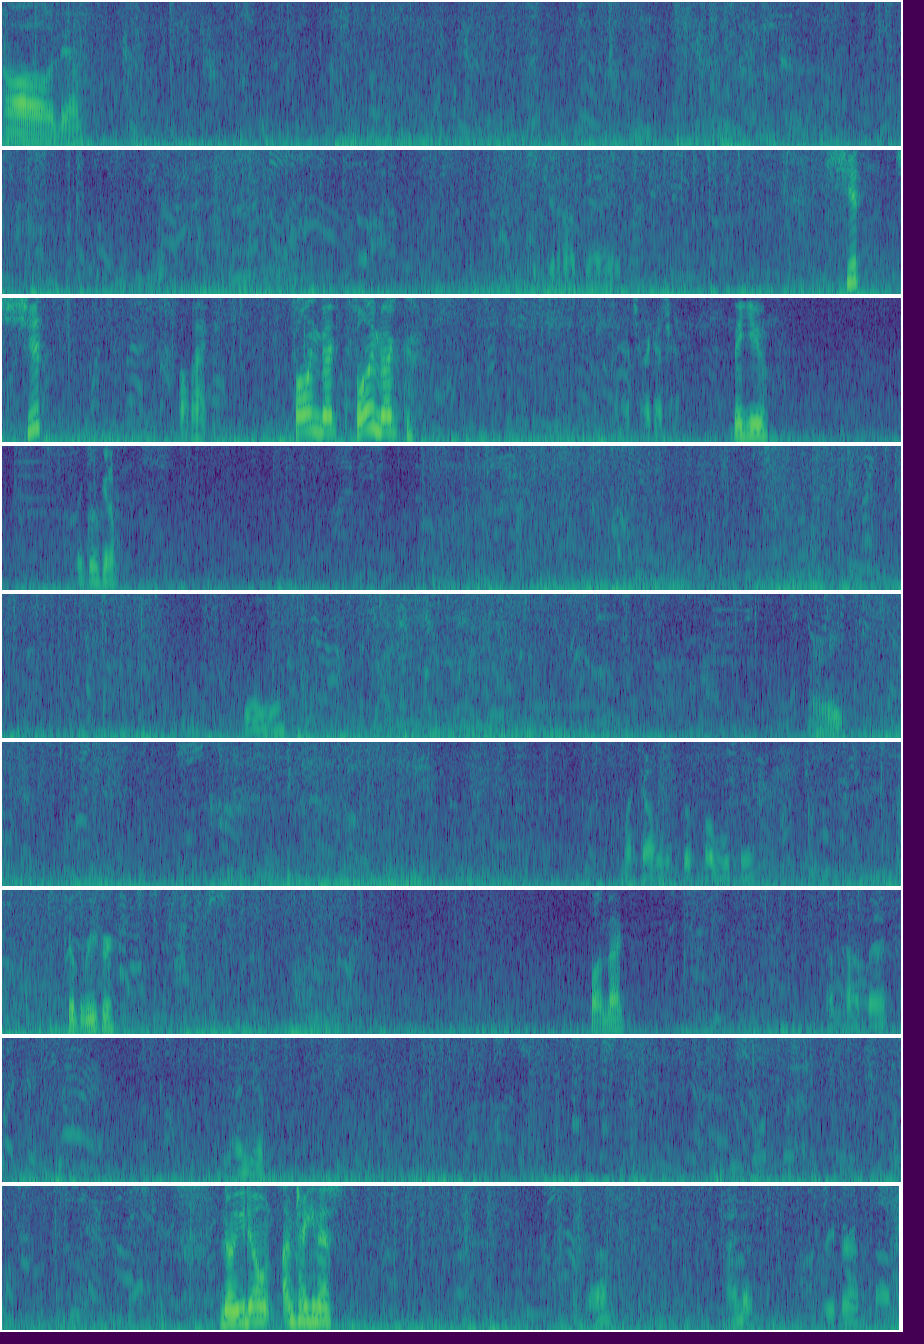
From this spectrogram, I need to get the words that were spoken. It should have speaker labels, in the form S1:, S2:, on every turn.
S1: Oh, damn.
S2: Good job, guys.
S1: Shit, shit.
S2: Fall back.
S1: Falling back, falling back.
S2: I got you, I got you.
S1: Thank you.
S2: Then go get him. You?
S1: Alright.
S2: my god, we broke bubble too.
S1: Killed the Reaper. Falling back.
S2: Up top there. Behind you.
S1: No, you don't. I'm taking this.
S2: Oh. Behind us. Reaper up top.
